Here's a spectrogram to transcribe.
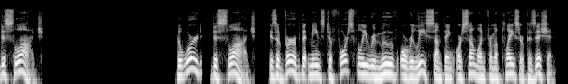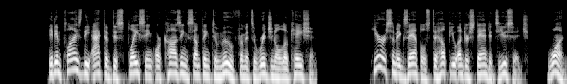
Dislodge. The word dislodge is a verb that means to forcefully remove or release something or someone from a place or position. It implies the act of displacing or causing something to move from its original location. Here are some examples to help you understand its usage. 1.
